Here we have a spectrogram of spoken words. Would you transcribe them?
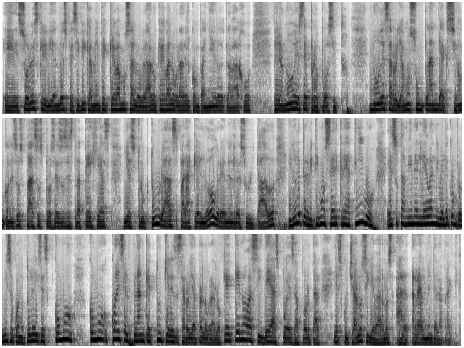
eh, solo escribiendo específicamente qué vamos a lograr o qué va a lograr el compañero de trabajo, pero no ese propósito? No desarrollamos un plan de acción con esos pasos, procesos, estrategias y estructuras para que logren el resultado y no le permitimos ser creativo. Eso también eleva el nivel de compromiso cuando tú le dices, ¿cómo, cómo, ¿cuál es el plan que tú quieres desarrollar para lograrlo? ¿Qué, qué nuevas ideas puedes aportar? Escucharlos y llevarlos realmente a la práctica.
